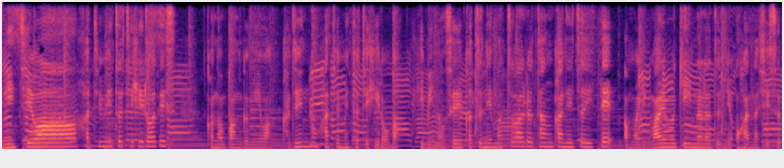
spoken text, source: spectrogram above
こんにちは、はちみつちひろです。この番組は歌人のはちみつちひろが日々の生活にまつわる短歌についてあまり前向きにならずにお話しする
